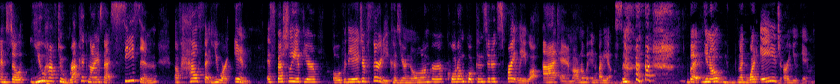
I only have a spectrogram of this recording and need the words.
And so you have to recognize that season of health that you are in, especially if you're over the age of 30 because you're no longer quote unquote considered sprightly. Well, I am. I don't know about anybody else. but you know, like what age are you in?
